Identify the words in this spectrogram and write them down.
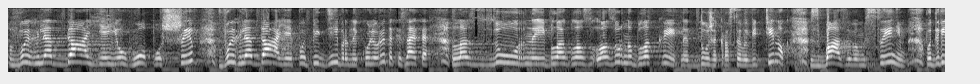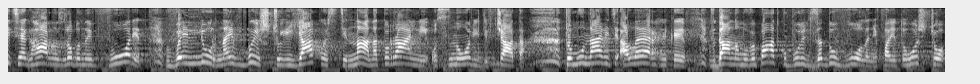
виглядає його пошив, виглядає підібраний кольори, такий, знаєте, лазурний, лазурно-блакитний, дуже красивий відтінок з базовим синім. Подивіться, як гарно зроблений воріт, велюр найвищої якості на натуральній основі, дівчата. Тому навіть алергики в даному випадку будуть задоволені в плані того, що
